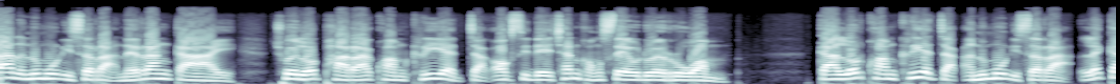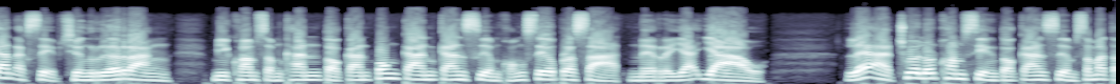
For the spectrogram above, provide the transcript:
ต้านอนุมูลอิสระในร่างกาย ช่วยลดภาระความเครียดจากออกซิเดชันของเซลล์โดยรวม การลดความเครียดจากอนุมูลอิสระ และการอักเสบเชิงเรื้อรัง มีความสำคัญต่อการป้องกันการเสื่อมของเซลล์ประสาทในระยะยาว และอาจช่วยลดความเสี่ยงต่อการเสื่อมสมรรถ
